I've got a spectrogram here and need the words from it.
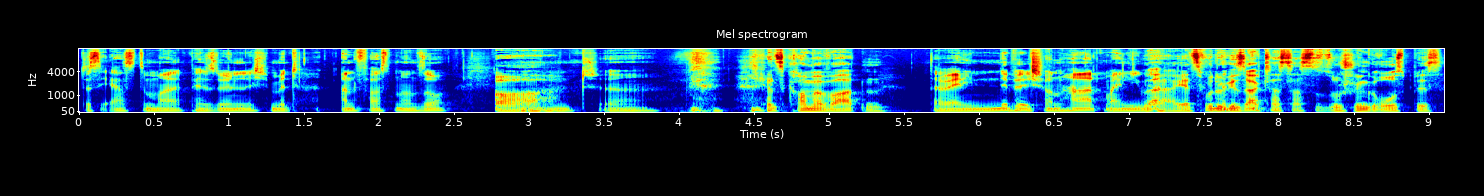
das erste Mal persönlich mit anfassen und so. Oh. Und äh, Ich kann es kaum erwarten. da werden die Nippel schon hart, mein Lieber. Ja, jetzt, wo du gesagt hast, dass du so schön groß bist.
